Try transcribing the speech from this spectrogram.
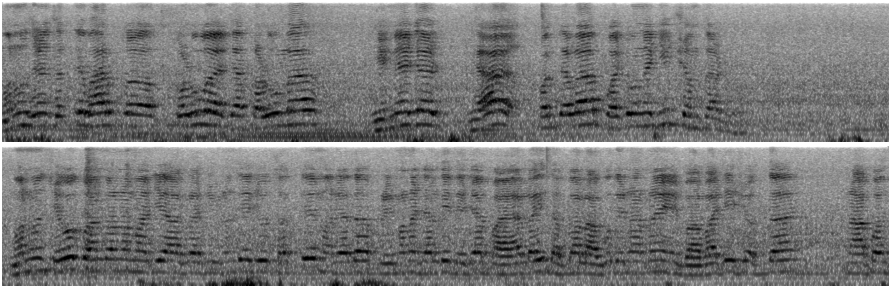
म्हणून हे सत्य फार कडू आहे. त्या कडूला घेण्याच्या ह्या पण त्याला पचवण्याची क्षमता ठेव म्हणून सेवक बांधवांना माझी आग्रहाची विनंती आहे जो सत्य मर्यादा प्रेमानं चालते त्याच्या पायालाही धक्का लागू देणार नाही. बाबाचे शब्द आहे आपण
